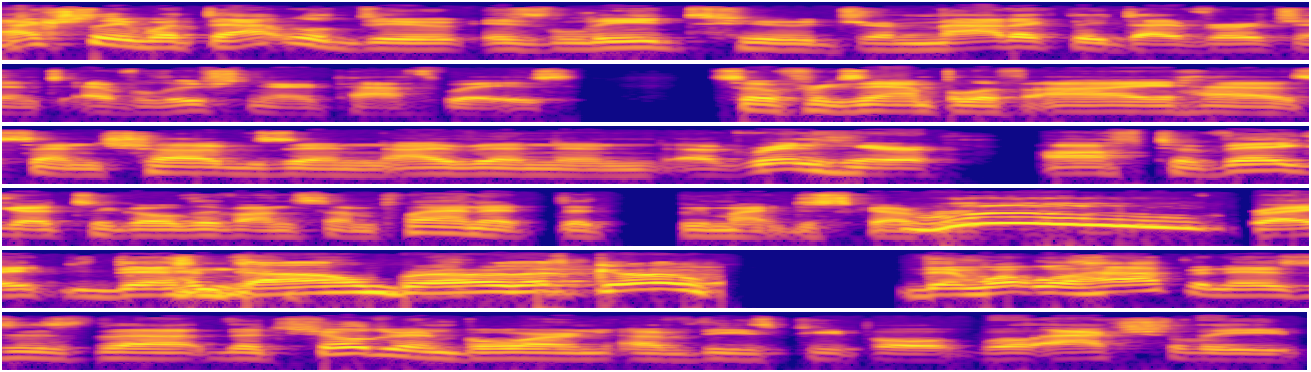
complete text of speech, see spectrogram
actually, what that will do is lead to dramatically divergent evolutionary pathways. So, for example, if I have, send Chugs and Ivan and uh, Grin here, off to Vega to go live on some planet that we might discover. Woo! Right? Then down, bro. Let's go. Then what will happen is is the the children born of these people will actually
